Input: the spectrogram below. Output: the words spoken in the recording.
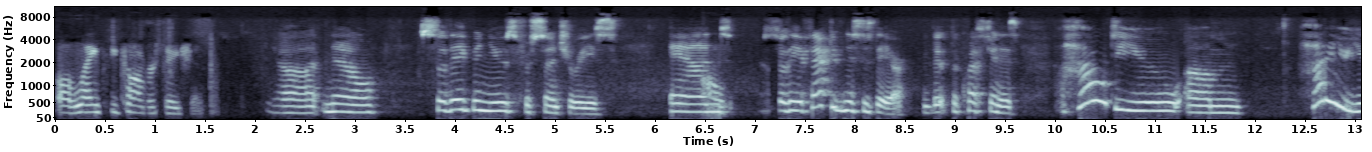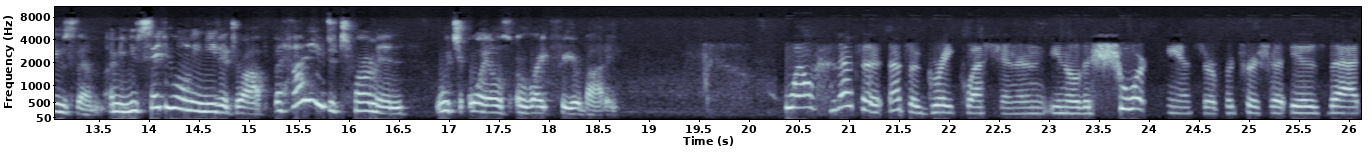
a lengthy conversation. Yeah, now, so they've been used for centuries. And oh. so the effectiveness is there. The, the question is, how do you, um, how do you use them? I mean, you said you only need a drop, but how do you determine which oils are right for your body? Well, that's a that's a great question, and you know the short answer, Patricia, is that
